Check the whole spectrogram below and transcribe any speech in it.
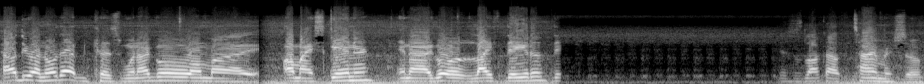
How do I know that? Because when I go on my on my scanner and I go life data, this is lockout timer. So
